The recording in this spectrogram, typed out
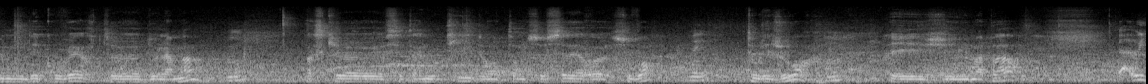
Une découverte de la main parce que c'est un outil dont on se sert souvent, Oui. tous les jours, et j'ai eu ma part. Bah oui.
